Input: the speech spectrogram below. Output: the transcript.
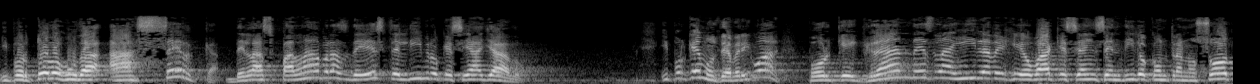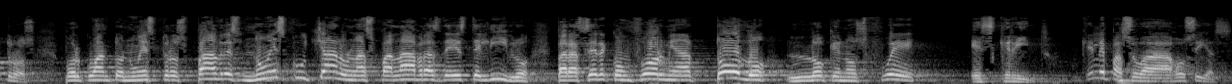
y por todo Judá acerca de las palabras de este libro que se ha hallado ¿Y por qué hemos de averiguar? Porque grande es la ira de Jehová que se ha encendido contra nosotros, por cuanto nuestros padres no escucharon las palabras de este libro para ser conforme a todo lo que nos fue escrito. ¿Qué le pasó a Josías?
